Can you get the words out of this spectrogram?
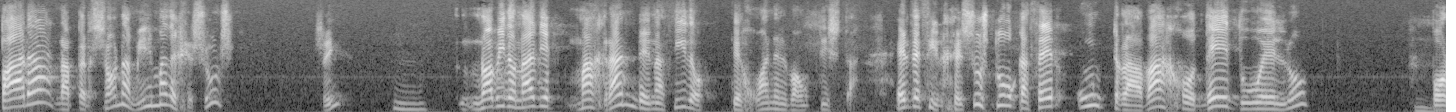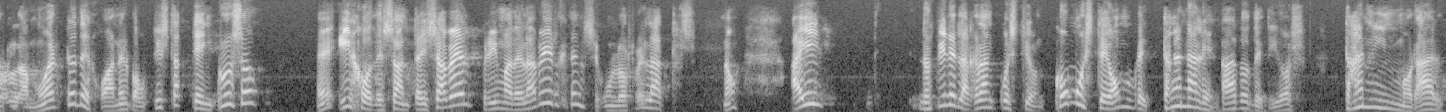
para la persona misma de Jesús. ¿Sí? Mm. No ha habido nadie más grande nacido que Juan el Bautista. Es decir, Jesús tuvo que hacer un trabajo de duelo. Por la muerte de Juan el Bautista, que incluso ¿eh? hijo de Santa Isabel, prima de la Virgen, según los relatos. ¿no? Ahí nos viene la gran cuestión, ¿cómo este hombre tan alejado de Dios, tan inmoral,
